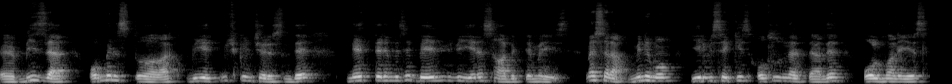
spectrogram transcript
e, bizler 11. sınıf olarak bir 70 gün içerisinde netlerimizi belli bir yere sabitlemeliyiz. Mesela minimum 28-30 netlerde olmalıyız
